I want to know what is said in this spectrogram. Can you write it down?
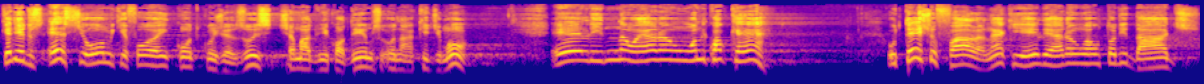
Queridos, esse homem que foi ao encontro com Jesus, chamado Nicodemos, ou Naquidimon, ele não era um homem qualquer. O texto fala né, que ele era uma autoridade.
